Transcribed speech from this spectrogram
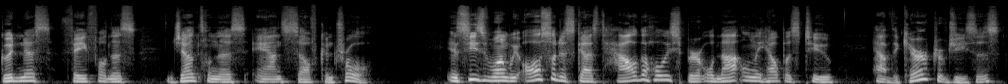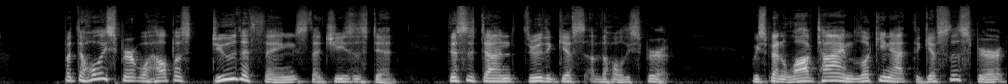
goodness, faithfulness, gentleness, and self control. In season one, we also discussed how the Holy Spirit will not only help us to have the character of Jesus, but the Holy Spirit will help us do the things that Jesus did. This is done through the gifts of the Holy Spirit. We spent a lot of time looking at the gifts of the Spirit,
